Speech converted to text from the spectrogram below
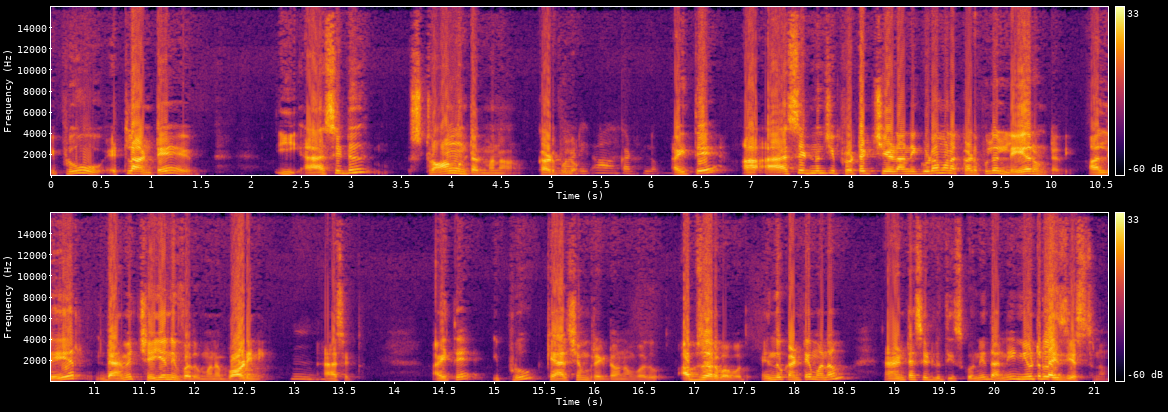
ఇప్పుడు ఎట్లా అంటే ఈ యాసిడ్ స్ట్రాంగ్ ఉంటుంది మన కడుపులో. అయితే ఆ యాసిడ్ నుంచి ప్రొటెక్ట్ చేయడానికి కూడా మన కడుపులో లేయర్ ఉంటుంది. ఆ లేయర్ డ్యామేజ్ చేయనివ్వదు మన బాడీని. యాసిడ్. అయితే ఇప్పుడు కాల్షియం బ్రేక్ డౌన్ అవ్వదు అబ్జర్వ్ అవ్వదు. ఎందుకంటే మనం యాంటాసిడ్లు తీసుకొని దాన్ని న్యూట్రలైజ్ చేస్తున్నాం.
